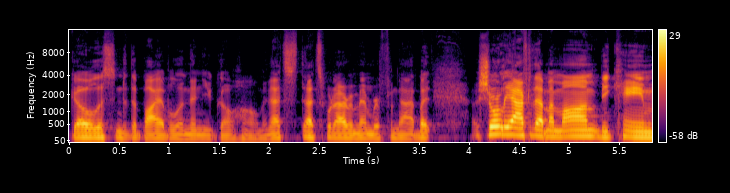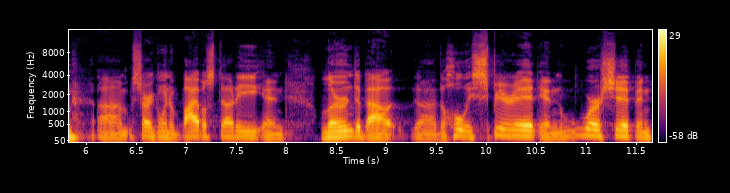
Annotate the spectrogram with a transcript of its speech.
go listen to the Bible, and then you go home. And that's that's what I remember from that. But shortly after that, my mom became um, started going to Bible study and learned about uh, the Holy Spirit and worship, and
